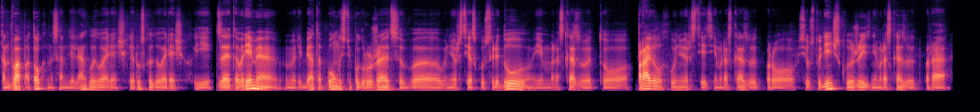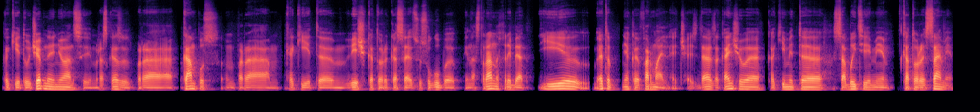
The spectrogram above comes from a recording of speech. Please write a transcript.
там два потока, на самом деле, англоговорящих и русскоговорящих. И за это время ребята полностью погружаются в университетскую среду, им рассказывают о правилах в университете, им рассказывают про всю студенческую жизнь, им рассказывают про какие-то учебные нюансы, им рассказывают про кампус, про какие-то вещи, которые касаются сугубо иностранных ребят. И это некая формальная часть, да, заканчивая какими-то событиями, которые сами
